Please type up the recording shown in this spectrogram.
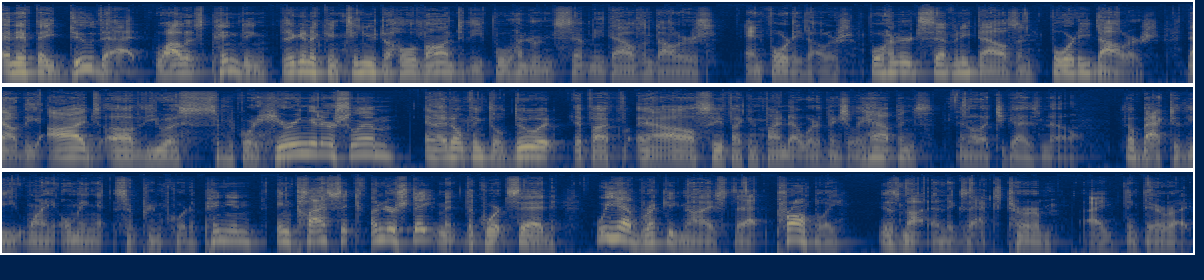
And if they do that while it's pending, they're going to continue to hold on to the $470,000 and $40. $470,000, $40. Now, the odds of the U.S. Supreme Court hearing it are slim, and I don't think they'll do it. If I, I'll see if I can find out what eventually happens, and I'll let you guys know. So back to the Wyoming Supreme Court opinion. In classic understatement, the court said, We have recognized that promptly is not an exact term. I think they're right.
